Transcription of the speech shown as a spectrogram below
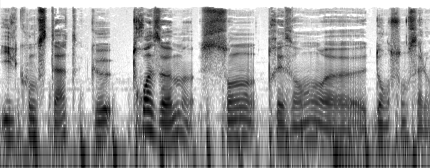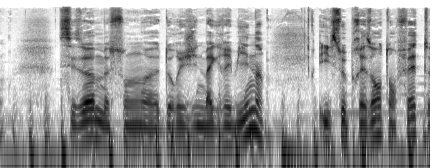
il constate que trois hommes sont présents euh, dans son salon. Ces hommes sont d'origine maghrébine. Ils se présentent en fait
